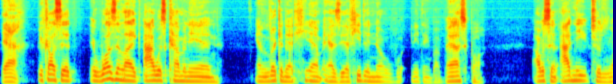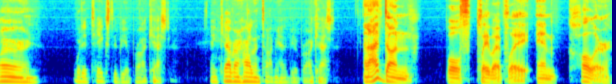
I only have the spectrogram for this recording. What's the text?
yeah. because it, it wasn't like I was coming in and looking at him as if he didn't know anything about basketball. I was saying, I need to learn what it takes to be a broadcaster. And Kevin Harlan taught me how to be a broadcaster. and I've done both play by play and color.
